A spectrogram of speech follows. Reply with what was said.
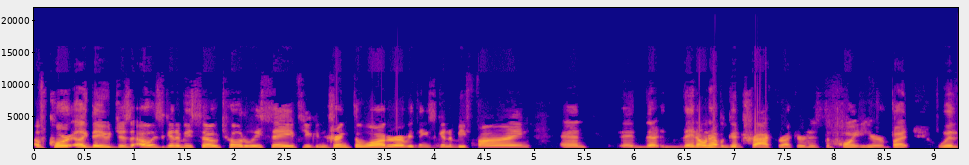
of course, like they just, oh, it's going to be so totally safe. You can drink the water. Everything's going to be fine. And eh, they don't have a good track record is the point here. But with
